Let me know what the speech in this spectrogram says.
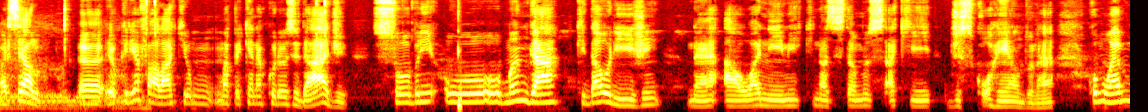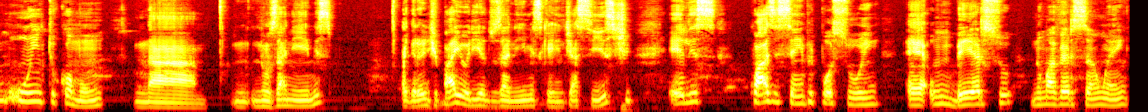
Marcelo, uh, eu queria falar aqui um, uma pequena curiosidade sobre o mangá que dá origem né, ao anime que nós estamos aqui discorrendo, né? Como é muito comum na nos animes, a grande maioria dos animes que a gente assiste, eles quase sempre possuem é, um berço numa versão em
